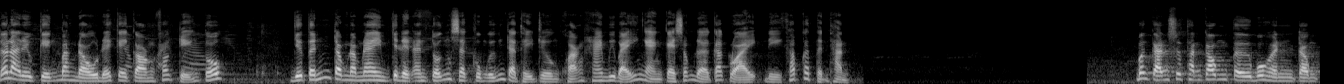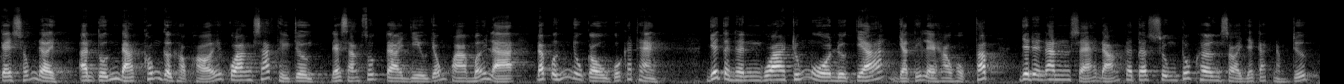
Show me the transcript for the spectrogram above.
Đó là điều kiện ban đầu để cây con phát triển tốt, Dự tính trong năm nay, gia đình anh Tuấn sẽ cung ứng ra thị trường khoảng 27.000 cây sống đời các loại đi khắp các tỉnh thành. Bên cạnh sự thành công từ mô hình trồng cây sống đời, anh Tuấn đã không ngừng học hỏi, quan sát thị trường để sản xuất ra nhiều giống hoa mới lạ đáp ứng nhu cầu của khách hàng. Với tình hình hoa trúng mùa được giá và tỷ lệ hao hụt thấp, gia đình anh sẽ đón cái Tết sung túc hơn so với các năm trước.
